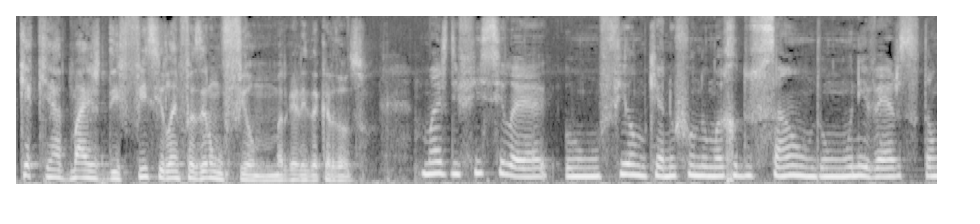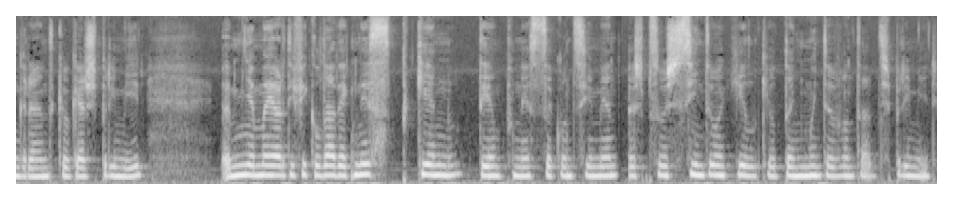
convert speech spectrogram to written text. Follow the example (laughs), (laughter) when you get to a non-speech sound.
O que é que há de mais difícil em fazer um filme, Margarida Cardoso? O mais difícil é um filme que é, no fundo, uma redução de um universo tão grande que eu quero exprimir. A minha maior dificuldade é que, nesse pequeno tempo, nesse acontecimento, as pessoas sintam aquilo que eu tenho muita vontade de exprimir.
